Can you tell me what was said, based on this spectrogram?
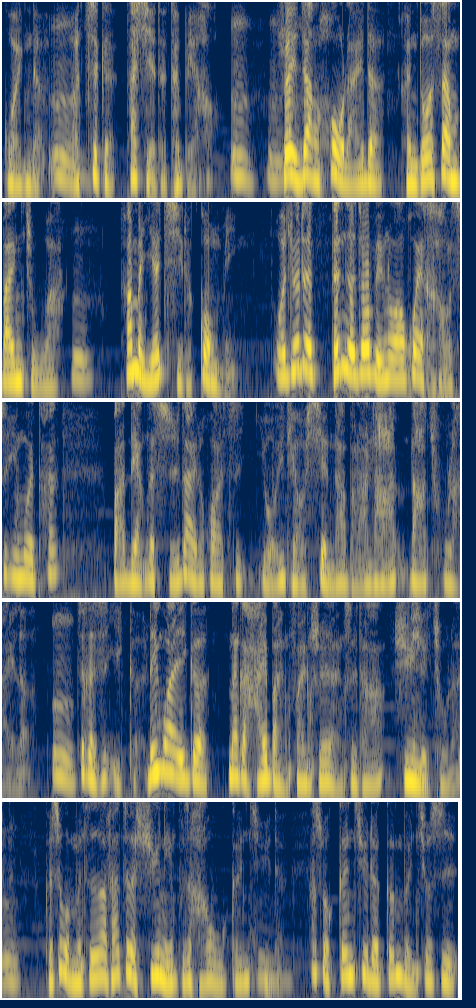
关的。嗯，而这个他写的特别好。嗯，嗯所以让后来的很多上班族啊，嗯，他们也起了共鸣。我觉得藤泽周平的话会好，是因为他把两个时代的话是有一条线，他把它拉拉出来了。嗯，这个是一个。另外一个那个海板翻虽然是他虚拟出来的。可是我们知道，他这个虚拟不是毫无根据的，他所根据的根本就是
